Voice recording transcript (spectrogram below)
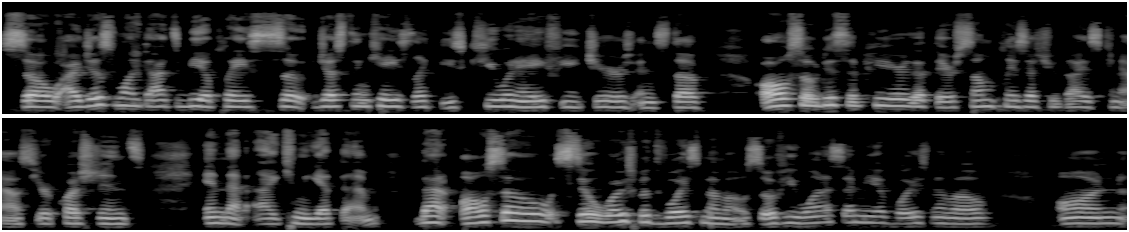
So I just want that to be a place so just in case like these Q&A features and stuff also disappear that there's some place that you guys can ask your questions and that I can get them. That also still works with voice memo. So if you want to send me a voice memo on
